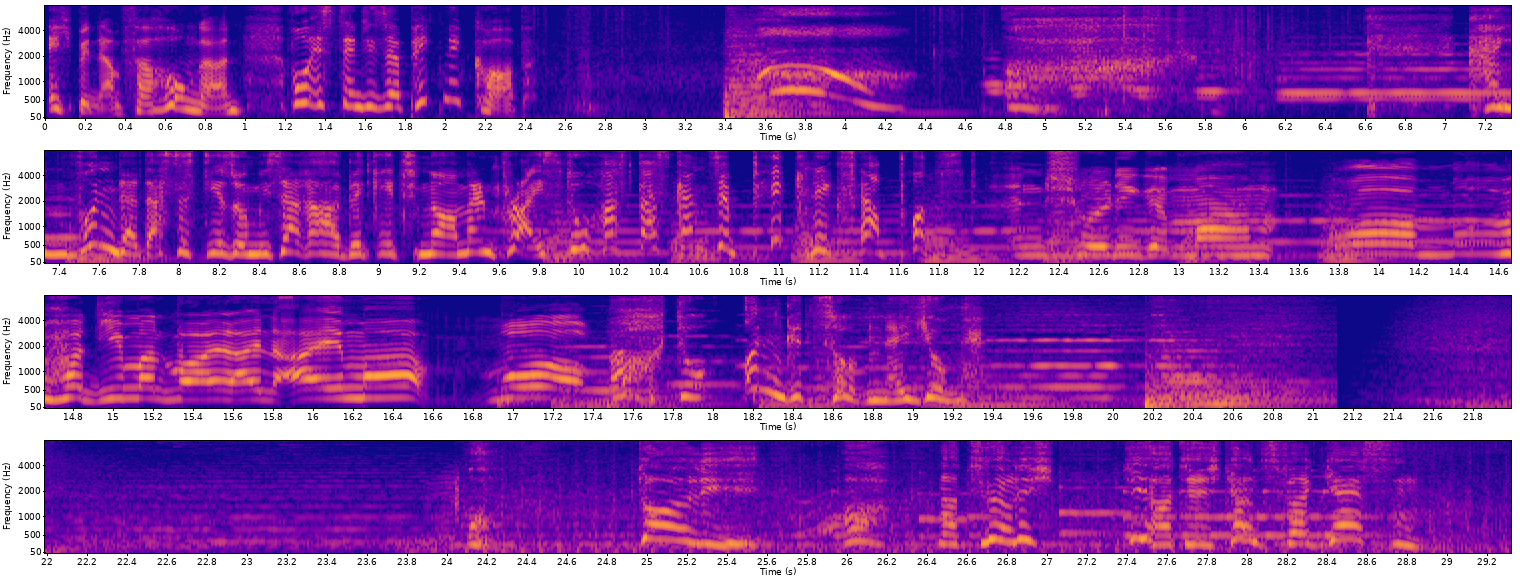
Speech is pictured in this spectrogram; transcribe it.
ich bin am Verhungern. Wo ist denn dieser Picknickkorb? Oh. Kein Wunder, dass es dir so miserabel geht, Norman Price. Du hast das ganze Picknick verputzt. Entschuldige, Mom. Oh, hat jemand mal einen Eimer? Boah. Ach, du ungezogener Junge. Oh, Dolly! Oh, natürlich, die hatte ich ganz vergessen.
